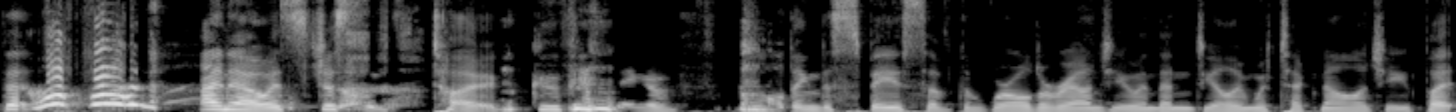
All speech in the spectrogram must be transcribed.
That, oh, fun! I know. It's just a t- goofy thing of holding the space of the world around you and then dealing with technology. But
